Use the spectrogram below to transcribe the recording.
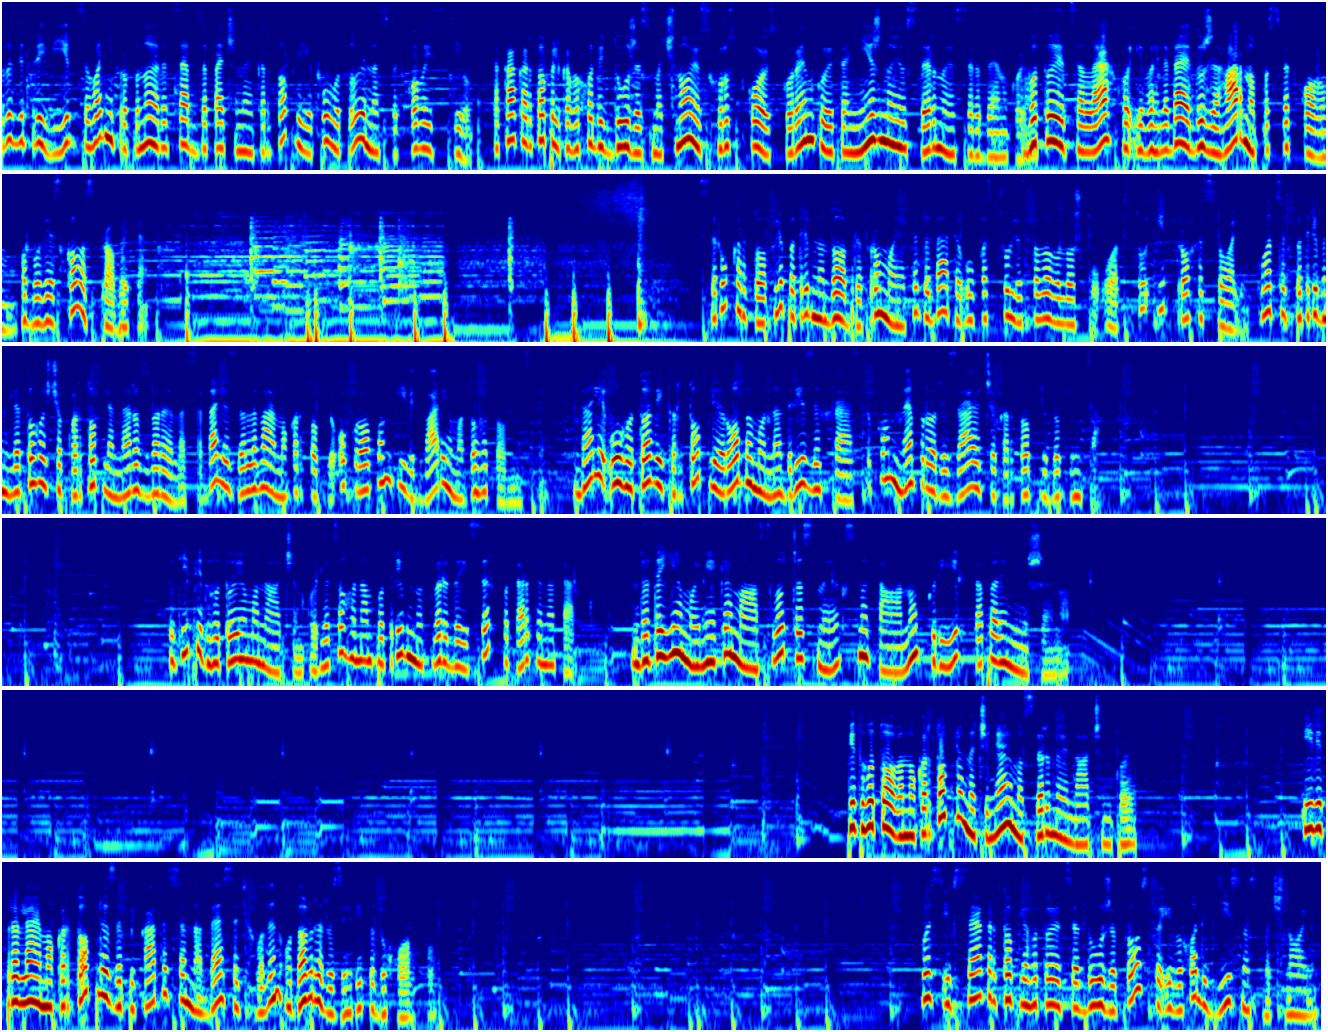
Друзі, привіт! Сьогодні пропоную рецепт запеченої картоплі, яку готую на святковий стіл. Така картопелька виходить дуже смачною, з хрусткою скоринкою та ніжною сирною серединкою. Готується легко і виглядає дуже гарно по-святковому. Обов'язково спробуйте. Сиру картоплю потрібно добре промити, додати у каструлю столову ложку оцту і трохи солі. Оцет потрібен для того, щоб картопля не розварилася. Далі заливаємо картоплю окропом і відварюємо до готовності. Далі у готовій картоплі робимо надрізи хрестиком, не прорізаючи картоплю до кінця. Тоді підготуємо начинку. Для цього нам потрібно твердий сир потерти на терку. Додаємо м'яке масло, часник, сметану, кріп та перемішуємо. Підготовану картоплю начиняємо сирною начинкою. І відправляємо картоплю запікатися на 10 хвилин у добре розігріту духовку. Ось і все, картопля готується дуже просто і виходить дійсно смачною.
